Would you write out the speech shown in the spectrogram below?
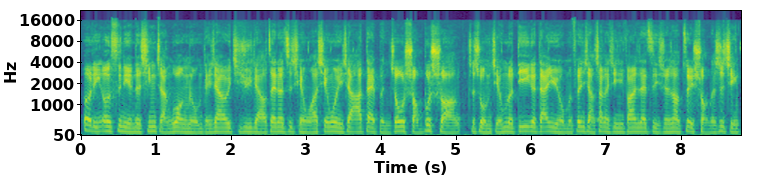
二零二四年的新展望呢？我们等一下会继续聊。在那之前，我要先问一下阿戴，本周爽不爽？这是我们节目的第一个单元，我们分享上个星期发生在自己身上最爽的事情，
